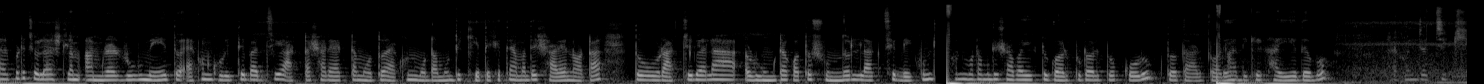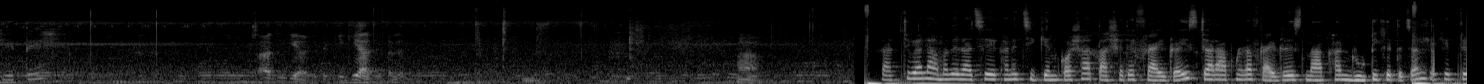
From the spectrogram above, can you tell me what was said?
তারপরে চলে আসলাম আমরা রুমে তো এখন ঘড়িতে পারছি আটটা সাড়ে আটটা মতো। এখন মোটামুটি খেতে খেতে আমাদের সাড়ে নটা। তো রাত্রিবেলা রুমটা কত সুন্দর লাগছে দেখুন। এখন মোটামুটি সবাই একটু গল্প টল্প করুক তো তারপরে আদিকে খাইয়ে দেব। এখন যাচ্ছি খেতে। কি কি আছে তাহলে হ্যাঁ রাত্রিবেলা আমাদের আছে এখানে চিকেন কষা তার সাথে ফ্রাইড রাইস যারা আপনারা ফ্রাইড রাইস না খান রুটি খেতে চান সেক্ষেত্রে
